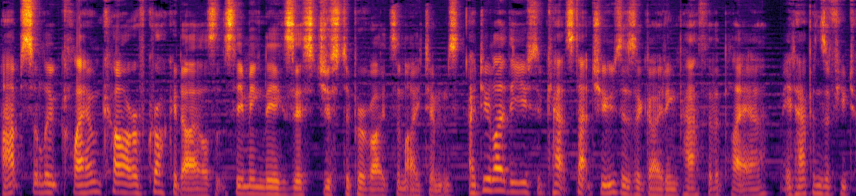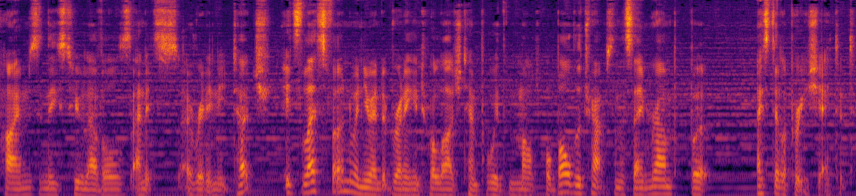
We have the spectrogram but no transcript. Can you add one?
absolute clown car of crocodiles that seemingly exists just to provide some items. I do like the use of cat statues as a guiding path for the player. It happens a few times in these two levels and it's a really neat touch. It's less fun when you end up running into a large temple with multiple boulder traps in the same ramp, but I still appreciate it.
